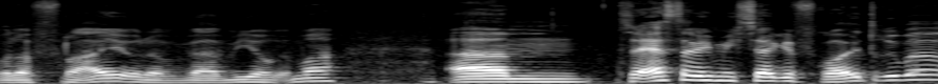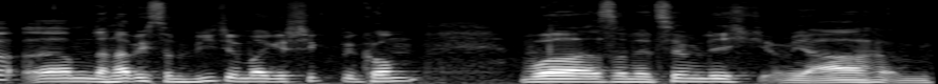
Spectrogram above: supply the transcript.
oder Frei oder wer, wie auch immer. Ähm, zuerst habe ich mich sehr gefreut drüber. Ähm, dann habe ich so ein Video mal geschickt bekommen, wo er so eine ziemlich, ja, ähm,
